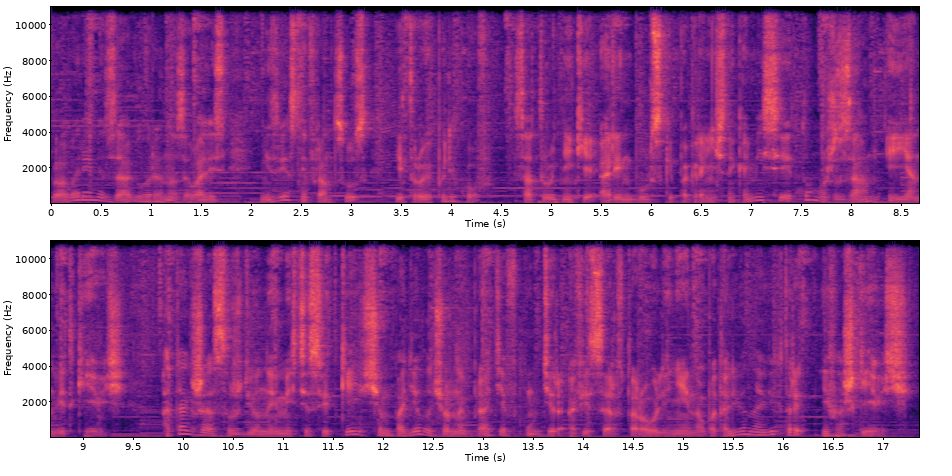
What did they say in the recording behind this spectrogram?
Главарями заговора назывались неизвестный француз и трое поляков, сотрудники Оренбургской пограничной комиссии Томаш Зан и Ян Виткевич, а также осужденные вместе с Виткевичем по делу черных братьев унтер-офицер 2-го линейного батальона Виктор Ивашкевич –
